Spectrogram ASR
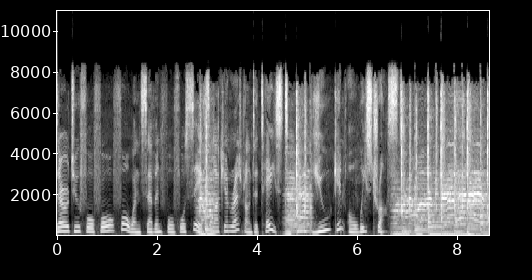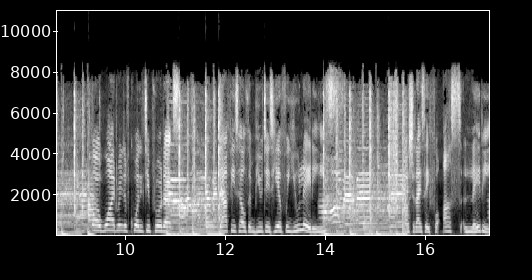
0244 417 446. Makion Restaurant, a taste you can always trust a wide range of quality products. Duffy's Health and Beauty is here for you, ladies. Or should I say, for us, ladies.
